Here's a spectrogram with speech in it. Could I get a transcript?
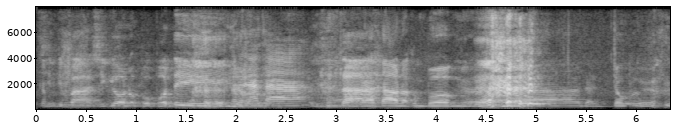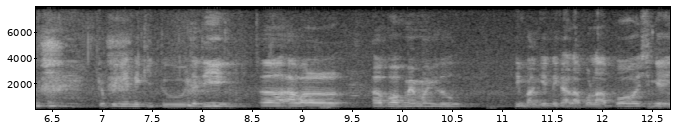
sing dibahas iki ono bobote. Ternyata Ternyata ternyata anak gembong ya dan cok kepinginnya gitu. Jadi eh, awal apa memang itu timbang kene gak lapo-lapo sing gawe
